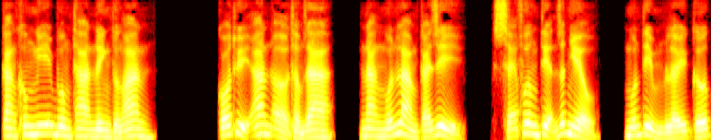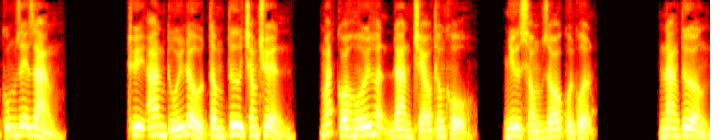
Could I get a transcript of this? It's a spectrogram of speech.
càng không nghĩ buông tha Ninh Thường An. Có Thủy An ở Thẩm gia, nàng muốn làm cái gì, sẽ phương tiện rất nhiều, muốn tìm lấy cớ cũng dễ dàng. Thụy An túi đầu tâm tư chăm chuyển, mắt có hối hận đan chéo thống khổ, như sóng gió cuồn cuộn. Nàng tưởng,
